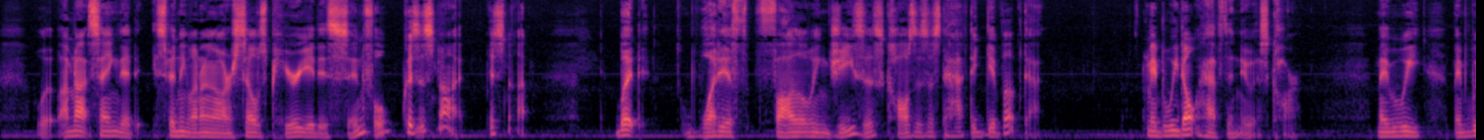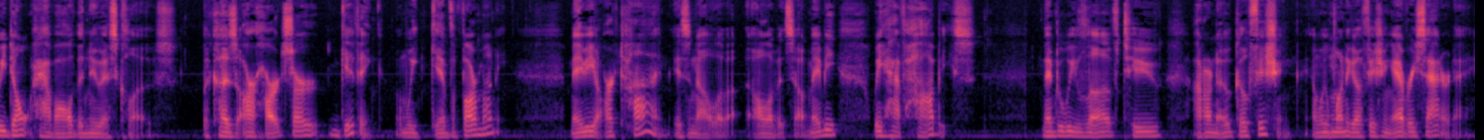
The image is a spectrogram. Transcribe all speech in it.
I'm not saying that spending money on ourselves, period, is sinful, because it's not. It's not. But what if following Jesus causes us to have to give up that? Maybe we don't have the newest car. Maybe we maybe we don't have all the newest clothes because our hearts are giving when we give up our money. Maybe our time isn't all of all of itself. Maybe we have hobbies. Maybe we love to, I don't know, go fishing and we want to go fishing every Saturday.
